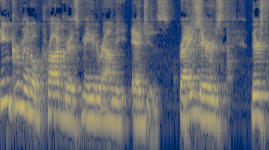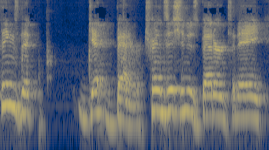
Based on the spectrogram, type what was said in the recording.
incremental progress made around the edges. Right yes. there's there's things that get better. Transition is better today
